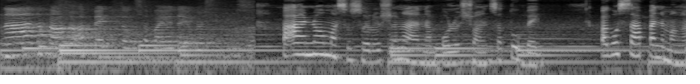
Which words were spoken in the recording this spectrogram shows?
na nakakaapekto. Paano masusolusyonan ang polusyon sa tubig? Pag-usapan ng mga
